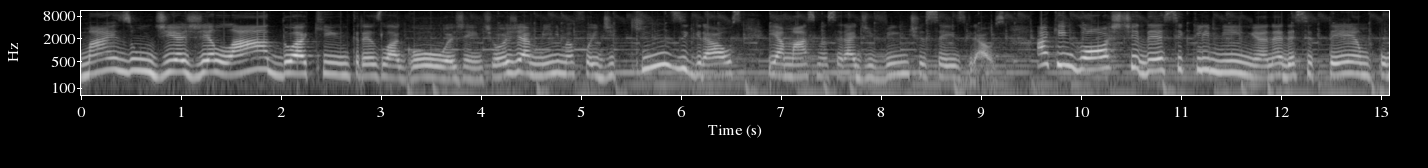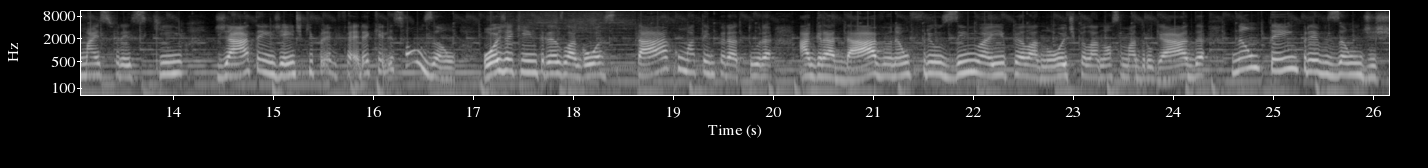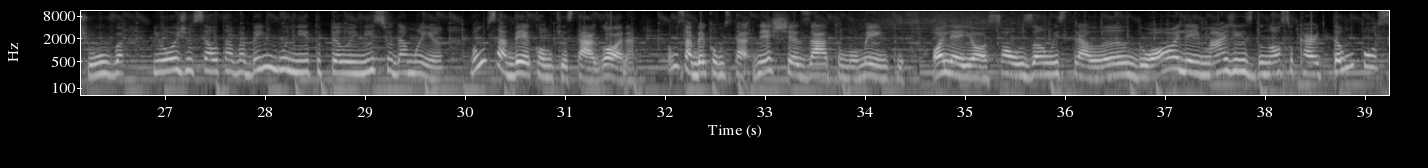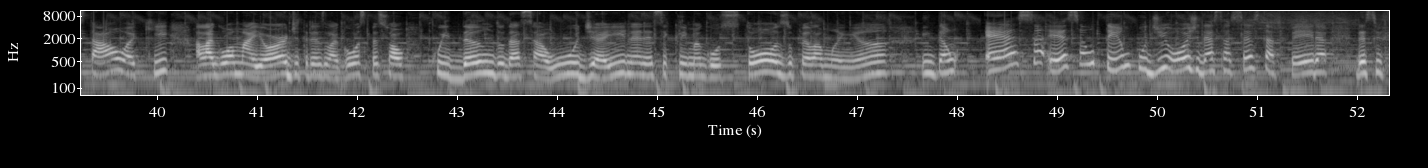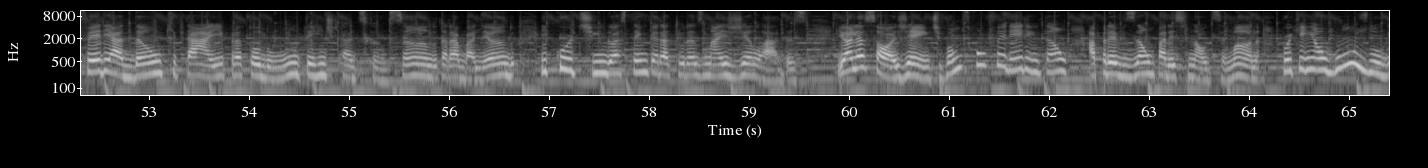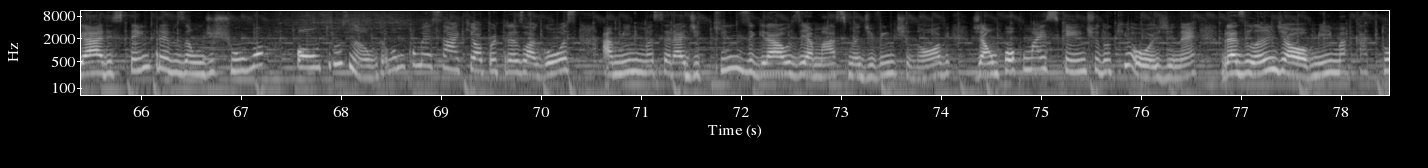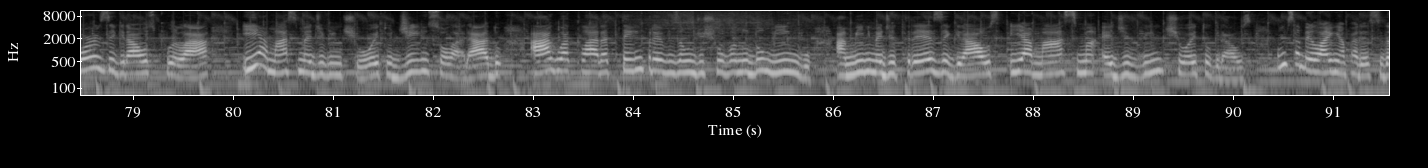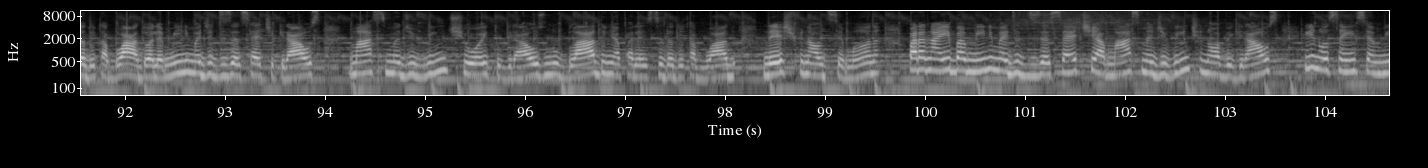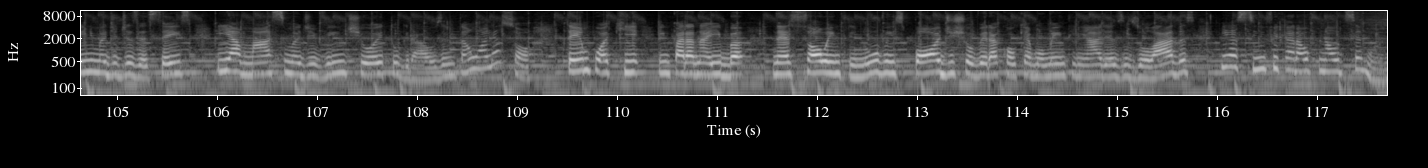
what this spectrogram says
Mais um dia gelado aqui em Três Lagoas, gente. Hoje a mínima foi de 15 graus e a máxima será de 26 graus. Há quem goste desse climinha, né, desse tempo mais fresquinho, já tem gente que prefere aquele solzão. Hoje aqui em Três Lagoas tá com uma temperatura agradável, né, um friozinho aí pela noite, pela nossa madrugada, não tem previsão de chuva e hoje o céu estava bem bonito pelo início da manhã. Vamos saber como que está agora? Vamos saber como está neste exato momento? Olha aí, ó, solzão estralando, olha imagens do nosso cartão postal aqui, a Lagoa Maior de Três Lagoas, pessoal cuidando da saúde aí, né, nesse clima gostoso pela manhã. Então, essa, esse é o tempo de hoje, dessa sexta-feira, desse feriadão que tá aí para todo mundo. Tem gente que tá descansando, trabalhando e curtindo as temperaturas mais geladas. E olha só, gente, vamos conferir então a previsão para esse final de semana, porque em alguns lugares tem previsão de chuva, outros não. Então vamos começar aqui ó, por Três Lagoas, a mínima será de 15 graus e a máxima de 29, já um pouco mais quente do que hoje, né? Brasilândia, ó, mínima 14 graus por lá e a máxima é de 28, dia ensolarado. Água Clara tem previsão de chuva no domingo, a mínima é de 13 graus e a máxima é de 28 graus. Vamos saber lá em Aparecida do Tabuado? Olha, mínima de 17 graus, máxima de 28 graus, nublado em Aparecida do Tabuado neste final de semana. Paranaíba, mínima é de 17 e a máxima é de 29 graus. Inocência, mínima de 16 e a máxima de 28 graus. Então, olha só, tempo aqui em Paranaíba, né, sol entre nuvens, pode chover a qualquer momento em áreas isoladas e assim ficará o final de semana.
